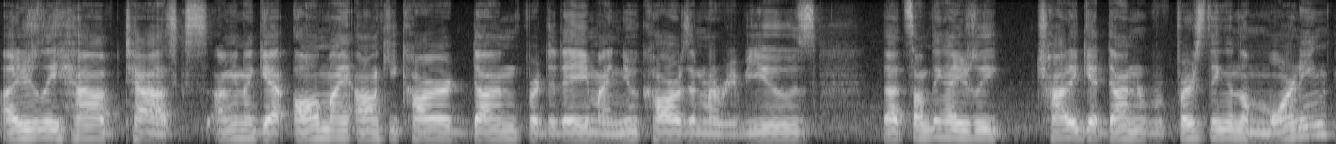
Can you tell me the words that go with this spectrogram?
I usually have tasks. I'm going to get all my Anki card done for today, my new cards and my reviews. That's something I usually try to get done first thing in the morning.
